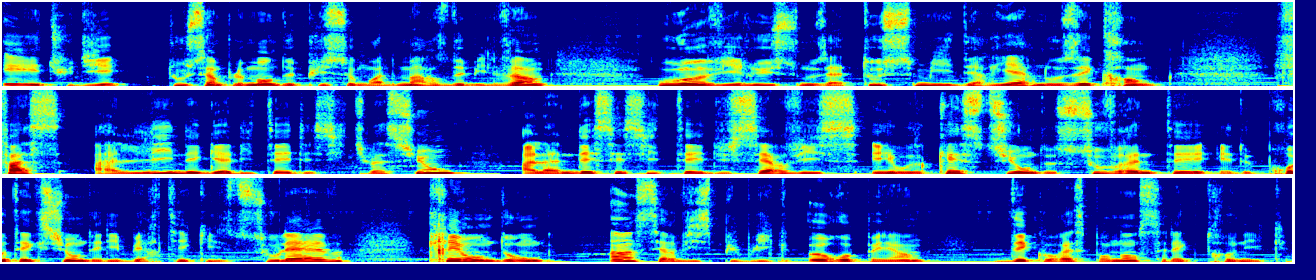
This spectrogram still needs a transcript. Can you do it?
et étudier tout simplement depuis ce mois de mars 2020 où un virus nous a tous mis derrière nos écrans. Face à l'inégalité des situations, à la nécessité du service et aux questions de souveraineté et de protection des libertés qu'il soulève, créons donc un service public européen des correspondances électroniques.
